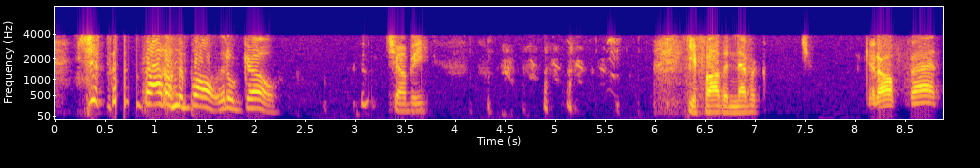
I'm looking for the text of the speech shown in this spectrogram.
just put the bat on the ball. It'll go. Chubby. Your father never Get off fat.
